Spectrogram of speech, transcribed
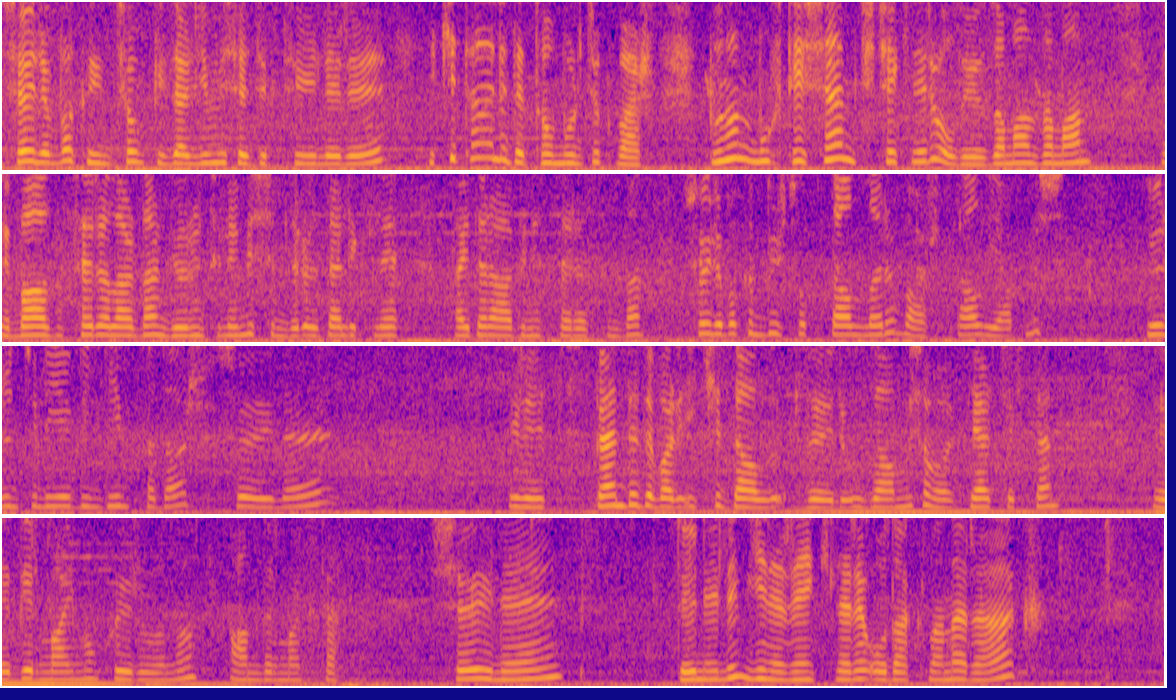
Şöyle bakın çok güzel yumuşacık tüyleri. İki tane de tomurcuk var. Bunun muhteşem çiçekleri oluyor. Zaman zaman e, bazı seralardan görüntülemişimdir. Özellikle Haydar abinin serasından. Şöyle bakın birçok dalları var. Dal yapmış. Görüntüleyebildiğim kadar şöyle Evet, bende de var iki dal böyle uzanmış ama gerçekten e, bir maymun kuyruğunu andırmakta. Şöyle dönelim yine renklere odaklanarak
